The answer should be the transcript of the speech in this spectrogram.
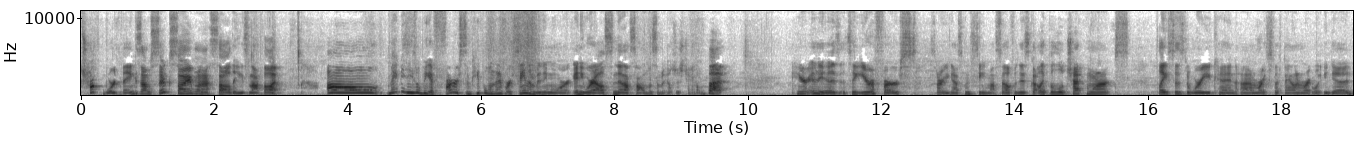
chalkboard things. I was so excited when I saw these, and I thought, oh, maybe these will be a first, and people will never see them anymore anywhere else. And then I saw them on somebody else's channel. But here it is. It's a year of first. Sorry, you guys can see myself. And it's got like the little check marks, places to where you can um, write stuff down and write what you did.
